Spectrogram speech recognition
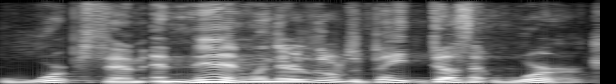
warped them. And then when their little debate doesn't work,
